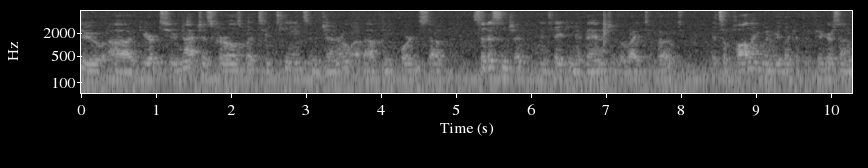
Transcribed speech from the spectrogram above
to uh, to not just girls but to teens in general about the importance of citizenship and taking advantage of the right to vote. It's appalling when we look at the figures on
